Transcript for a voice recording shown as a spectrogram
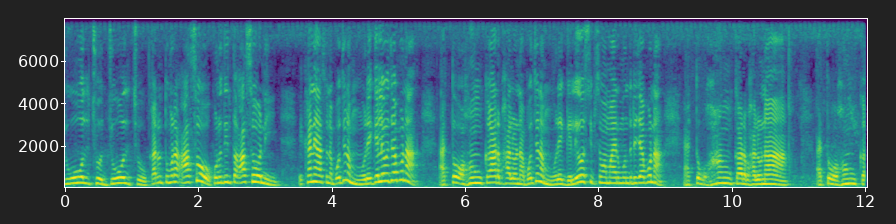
জ্বলছো জ্বলছো। কারণ তোমরা আসো কোনো দিন তো আসো নি এখানে আসো না। বলছো না, মরে গেলেও যাব না। এত অহংকার ভালো না। বলছো না, মরে গেলেও শিবশ্যামা মায়ের মন্দিরে যাব না। এত অহংকার ভালো না। এত অহংকার।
